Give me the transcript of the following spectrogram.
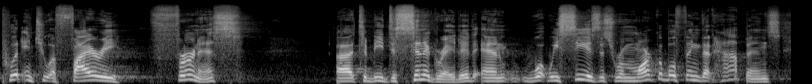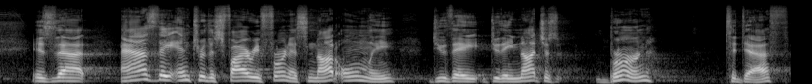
put into a fiery furnace uh, to be disintegrated. And what we see is this remarkable thing that happens is that as they enter this fiery furnace, not only do they, do they not just burn to death,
